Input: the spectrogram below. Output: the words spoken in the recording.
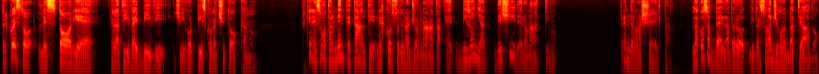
Per questo le storie relative ai bivi ci colpiscono e ci toccano. Perché ne sono talmente tanti nel corso di una giornata e bisogna decidere un attimo prendere una scelta. La cosa bella però di personaggi come Battiato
